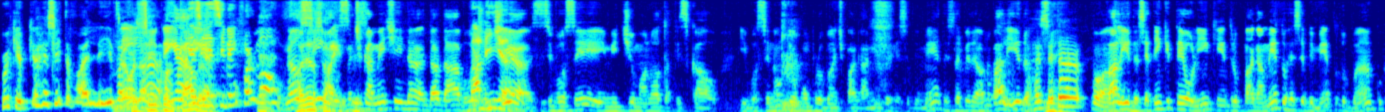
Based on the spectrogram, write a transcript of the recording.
Por quê? Porque a Receita vai ali, vai Sim, olhar. Tem a- recibo é informal. Não, Olha sim, só, mas isso. antigamente ainda, ainda dava. Hoje Valia. em dia, se você emitir uma nota fiscal e você não ter o comprovante de pagamento e recebimento, isso federal não valida. A Receita, bom, Valida. Você tem que ter o link entre o pagamento e o recebimento do banco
